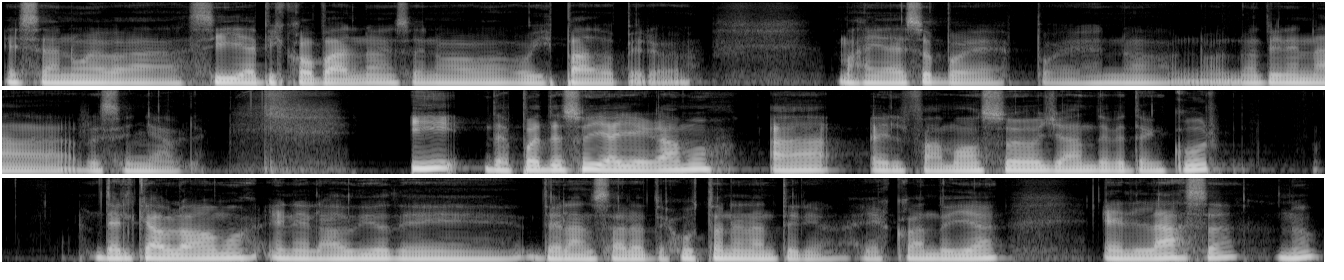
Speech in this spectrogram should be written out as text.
esa nueva silla episcopal, ¿no? ese nuevo obispado, pero más allá de eso, pues, pues no, no tiene nada reseñable. Y después de eso ya llegamos a el famoso Jean de Bettencourt, del que hablábamos en el audio de, Lanzarote, justo en el anterior. Ahí es cuando ya enlaza, ¿no?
